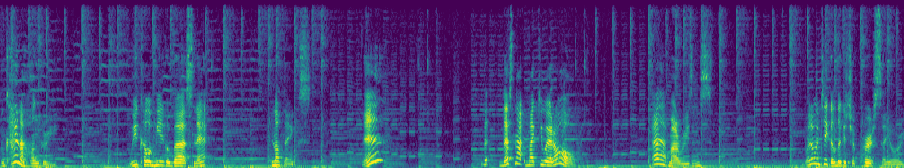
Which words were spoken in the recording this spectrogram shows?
I'm kinda hungry. Will you come with me to go buy a snack? No thanks. Eh? Th that's not like you at all. I have my reasons. Why don't we take a look at your purse, Sayori?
